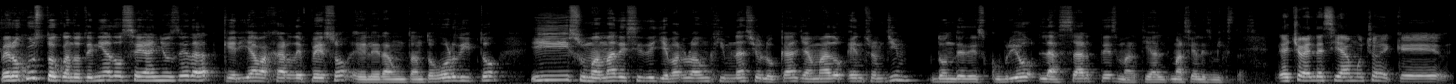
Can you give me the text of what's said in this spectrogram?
Pero justo cuando tenía 12 años de edad, quería bajar de peso. Él era un tanto gordito. Y su mamá decide llevarlo a un gimnasio local llamado Entram Gym, donde descubrió las artes marcial- marciales mixtas. De hecho, él decía mucho de que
